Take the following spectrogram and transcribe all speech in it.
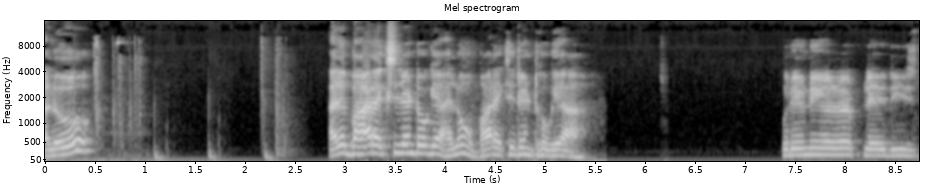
हेलो। अरे, बाहर एक्सीडेंट हो गया। हेलो, बाहर एक्सीडेंट हो गया। गुड इवनिंग प्ले दीज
